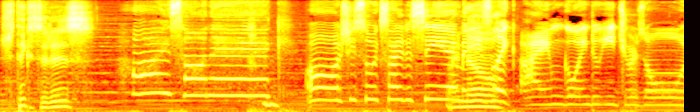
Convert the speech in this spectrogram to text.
She thinks it is. Hi, Sonic. oh, she's so excited to see him, and know. he's like, I'm going to eat your soul.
